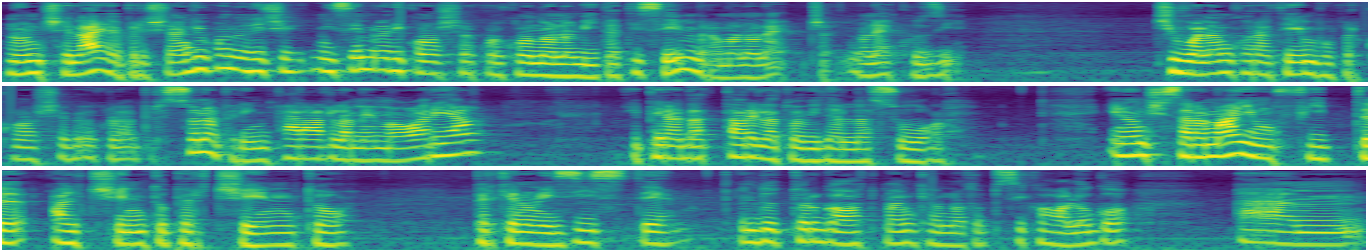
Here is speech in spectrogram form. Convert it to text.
non ce l'hai a prescindere. Anche quando dici mi sembra di conoscere qualcuno da una vita, ti sembra, ma non è, cioè, non è così. Ci vuole ancora tempo per conoscere quella persona, per imparare la memoria e per adattare la tua vita alla sua. E non ci sarà mai un fit al 100%, perché non esiste. Il dottor Gottman, che è un noto psicologo, um,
